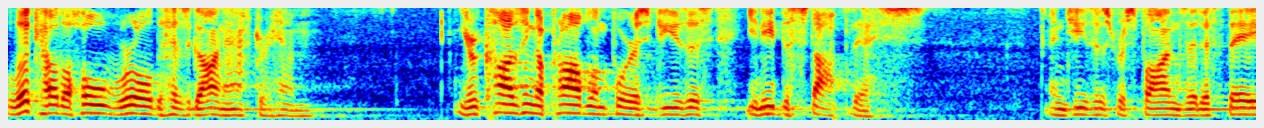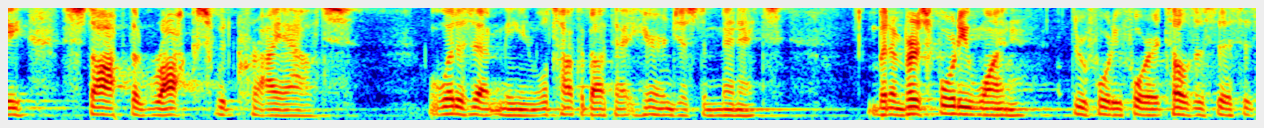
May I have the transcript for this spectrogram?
Look how the whole world has gone after him. You're causing a problem for us, Jesus. You need to stop this. And Jesus responds that if they stop, the rocks would cry out. what does that mean? We'll talk about that here in just a minute. But in verse 41 through 44, it tells us this. It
